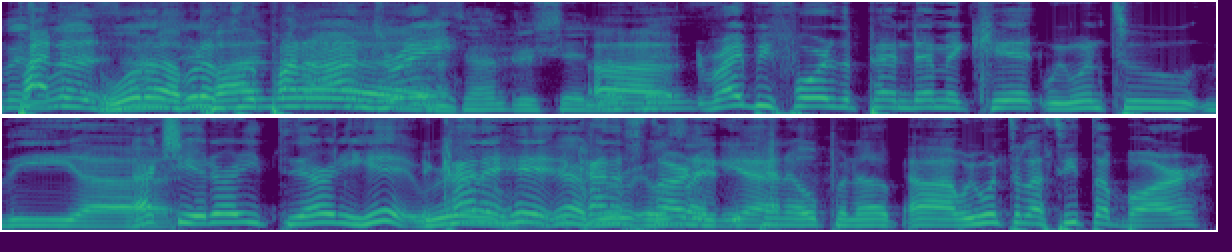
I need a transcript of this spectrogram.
Lopez, partner? what is What up? What up to the partner partner? Andre? It's Andre Shea Uh, Lopez. right before the pandemic hit, we went to the uh, Actually, it already it already hit. We It kinda hit. It kinda we started, like- yeah. It kind of opened up. Uh, we went to La Cita Bar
